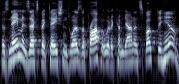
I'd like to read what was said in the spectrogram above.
Because Naaman's expectations was the prophet would have come down and spoke to him.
